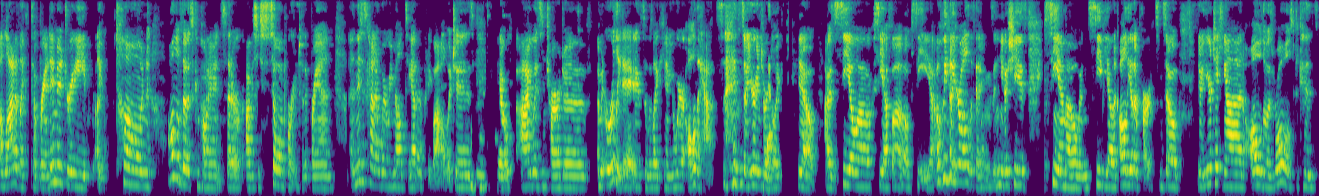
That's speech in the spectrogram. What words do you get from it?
a lot of like so brand imagery like tone all of those components that are obviously so important to the brand and this is kind of where we meld together pretty well which is mm-hmm. you know i was in charge of i mean early days it was like you know you wear all the hats and so you're in charge yeah. of like you know i was coo cfo ceo you know you're all the things and you know she's cmo and cbo like all the other parts and so you know you're taking on all those roles because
